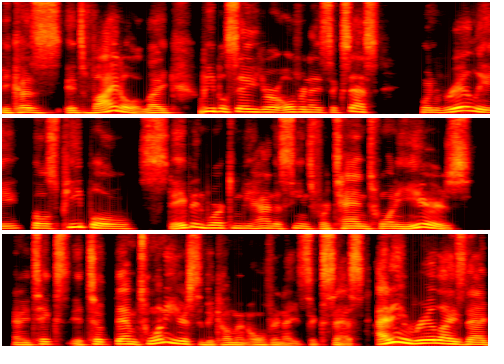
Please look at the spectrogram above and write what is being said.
because it's vital. Like people say you're overnight success when really those people they've been working behind the scenes for 10, 20 years and it takes it took them 20 years to become an overnight success. I didn't realize that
